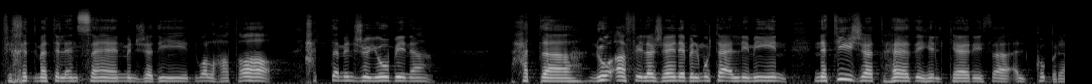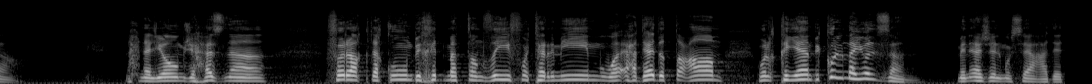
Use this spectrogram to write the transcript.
في خدمة الإنسان من جديد والعطاء حتى من جيوبنا. حتى نقف إلى جانب المتألمين نتيجة هذه الكارثة الكبرى. نحن اليوم جهزنا فرق تقوم بخدمة تنظيف وترميم وإعداد الطعام والقيام بكل ما يلزم من أجل مساعدة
